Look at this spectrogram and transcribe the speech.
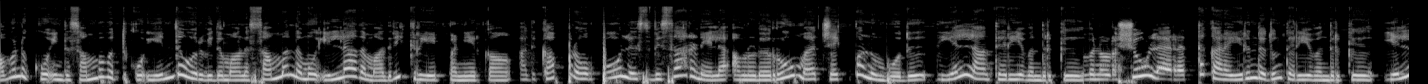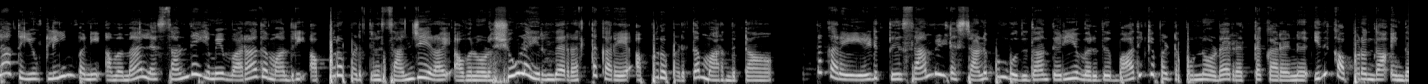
அவனுக்கும் இந்த சம்பவத்துக்கும் எந்த ஒரு விதமான சம்பந்தமும் இல்லாத மாதிரி கிரியேட் பண்ணியிருக்கான். அதுக்கப்புறம் போலீஸ் விசாரணையில் அவனோட ரூமை செக் பண்ணும்போது இது எல்லாம் தெரிய வந்திருக்கு. அவனோட ஷூவில் ரத்த கரை இருந்ததும் தெரிய வந்திருக்கு. எல்லாத்தையும் க்ளீன் பண்ணி அவன் மேலே சந்தேகமே வராத மாதிரி அப்புறப்படுத்தின சஞ்சய் ராய் அவனோட ஷூல இருந்த ரத்த கரையை அப்புறப்படுத்த மறந்துட்டான். ரத்தக்கரையை எடுத்து சாம்பிள் டெஸ்ட் அனுப்பும்போது தான் தெரிய வருது பாதிக்கப்பட்ட பொண்ணோட ரத்தக்கரைன்னு இதுக்கப்புறம் தான் இந்த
